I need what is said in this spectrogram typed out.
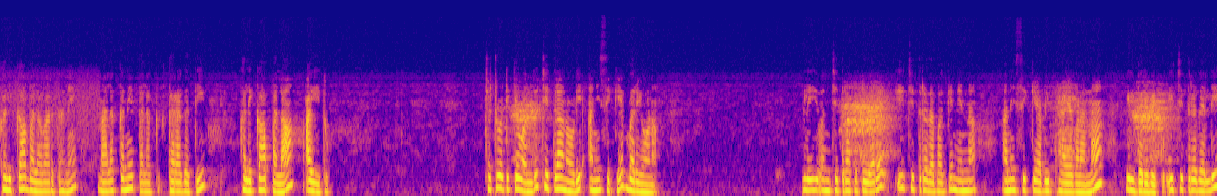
ಕಲಿಕಾ ಬಲವರ್ಧನೆ, ನಾಲ್ಕನೇ ತಲಗ್, ತರಗತಿ ಕಲಿಕಾಫಲ ಐದು. ಚಟುವಟಿಕೆ ಒಂದು, ಚಿತ್ರ ನೋಡಿ, ಅನಿಸಿಕೆ ಬರೆಯೋಣ. ಇಲ್ಲಿ ಒಂದು ಚಿತ್ರ ಕೊಟ್ಟಿದ್ದಾರೆ. ಈ ಚಿತ್ರದ ಬಗ್ಗೆ ನಿನ್ನ ಅನಿಸಿಕೆ ಅಭಿಪ್ರಾಯಗಳನ್ನು ಇಲ್ಲಿ ಬರೀಬೇಕು. ಈ ಚಿತ್ರದಲ್ಲಿ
